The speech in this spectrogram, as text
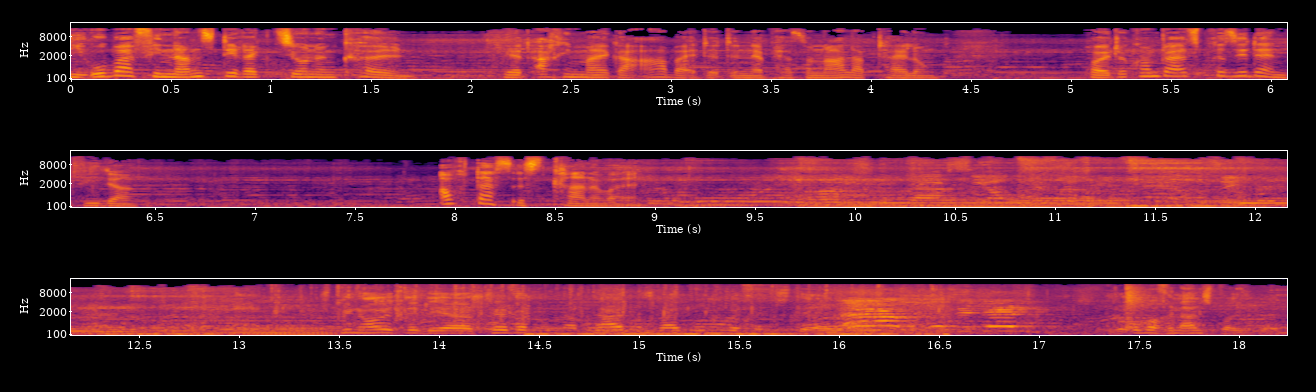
Die Oberfinanzdirektion in Köln. Hier hat Achim mal gearbeitet in der Personalabteilung. Heute kommt er als Präsident wieder. Auch das ist Karneval. Ich bin heute der stellvertretende Abteilungsleiter Umweltministerium. Herr Präsident! Der Oberfinanzpräsident.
